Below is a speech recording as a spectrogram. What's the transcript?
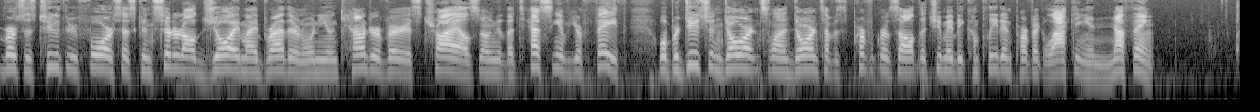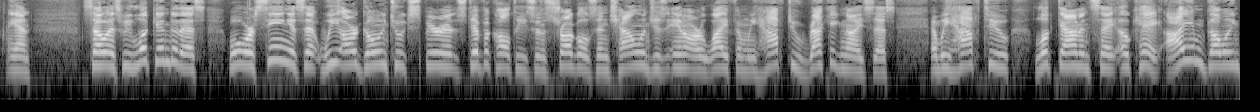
verses 2 through 4 says, Consider all joy, my brethren, when you encounter various trials, knowing that the testing of your faith will produce endurance, and endurance have its perfect result, that you may be complete and perfect, lacking in nothing. And so, as we look into this, what we're seeing is that we are going to experience difficulties and struggles and challenges in our life, and we have to recognize this and we have to look down and say, okay, I am going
